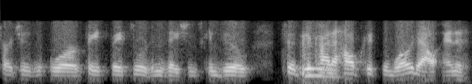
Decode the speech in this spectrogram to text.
churches or faith-based organizations can do to, to Mhm. kind of help get the word out. And it,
